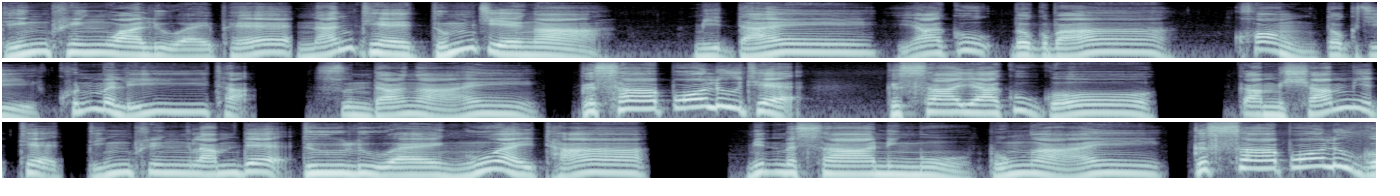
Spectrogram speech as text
ดิงพริงวาลูไอเพนันเทดุมเจงามีได้ยากุดกบาข้องตกจีคุณมลีทะสุนดางายกษาปอลูเทกษายากุโกกำช้ำมิเทดิงพริงลำเดดูลูไองูไอทามิดมาซานิงมูปุงไงกษาปอลูโก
